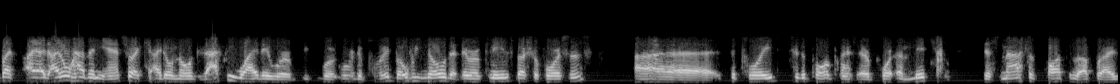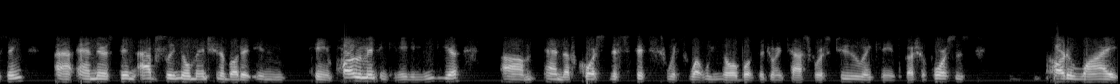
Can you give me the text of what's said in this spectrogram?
but I, I don't have any answer. I, I don't know exactly why they were, were, were deployed, but we know that there were Canadian Special Forces deployed to the Port-au-Prince airport amidst this massive popular uprising, uh, and there's been absolutely no mention about it in Canadian Parliament and Canadian media. Um, and of course, this fits with what we know about the Joint Task Force 2 and Canadian Special Forces. Part of why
